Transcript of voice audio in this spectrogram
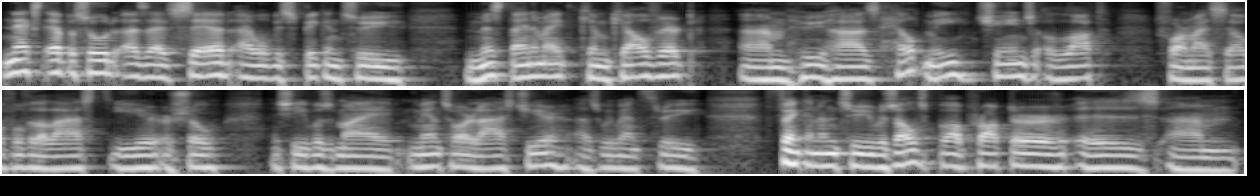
next episode, as I've said, I will be speaking to Miss Dynamite Kim Calvert, um, who has helped me change a lot for myself over the last year or so. She was my mentor last year as we went through thinking into results. Bob Proctor is um,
